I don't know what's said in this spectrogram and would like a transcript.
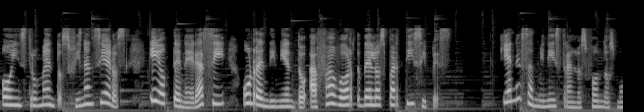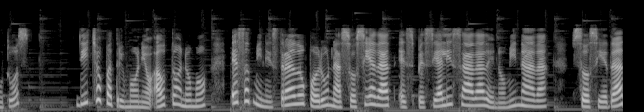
o instrumentos financieros y obtener así un rendimiento a favor de los partícipes. ¿Quiénes administran los fondos mutuos? Dicho patrimonio autónomo es administrado por una sociedad especializada denominada Sociedad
